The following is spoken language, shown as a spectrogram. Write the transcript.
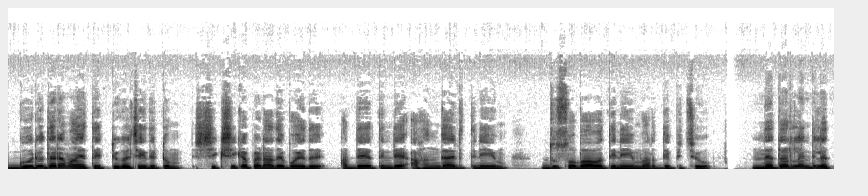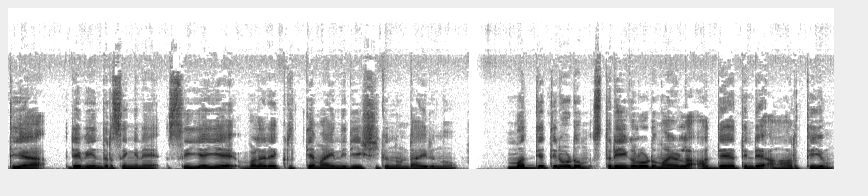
ഗുരുതരമായ തെറ്റുകൾ ചെയ്തിട്ടും ശിക്ഷിക്കപ്പെടാതെ പോയത് അദ്ദേഹത്തിന്റെ അഹങ്കാരത്തിനെയും ദുസ്വഭാവത്തിനെയും വർദ്ധിപ്പിച്ചു. നെതർലൻഡിലെത്തിയ രവീന്ദർ സിംഗിനെ സി ഐ എ വളരെ കൃത്യമായി നിരീക്ഷിക്കുന്നുണ്ടായിരുന്നു. മദ്യത്തിനോടും സ്ത്രീകളോടുമായുള്ള അദ്ദേഹത്തിന്റെ ആർത്തിയും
